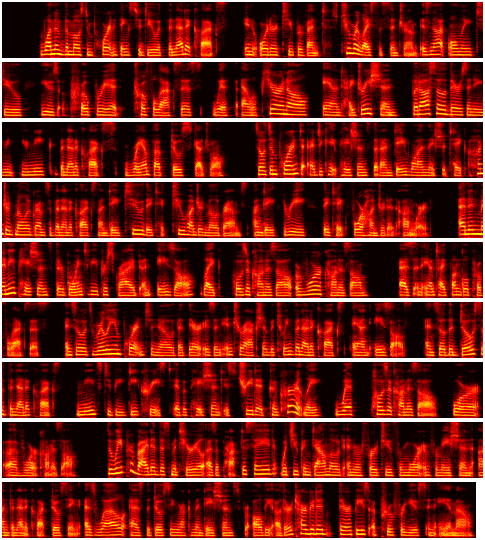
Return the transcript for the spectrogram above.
One of the most important things to do with venetoclax in order to prevent tumor lysis syndrome is not only to use appropriate prophylaxis with allopurinol and hydration, but also there's a unique venetoclax ramp up dose schedule. So it's important to educate patients that on day one, they should take 100 milligrams of venetoclax. On day two, they take 200 milligrams. On day three, they take 400 and onward. And in many patients, they're going to be prescribed an azole like posaconazole or voriconazole as an antifungal prophylaxis. And so it's really important to know that there is an interaction between venetoclax and azoles. And so the dose of venetoclax needs to be decreased if a patient is treated concurrently with posaconazole or voriconazole. So we provided this material as a practice aid, which you can download and refer to for more information on venetoclax dosing, as well as the dosing recommendations for all the other targeted therapies approved for use in AML.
